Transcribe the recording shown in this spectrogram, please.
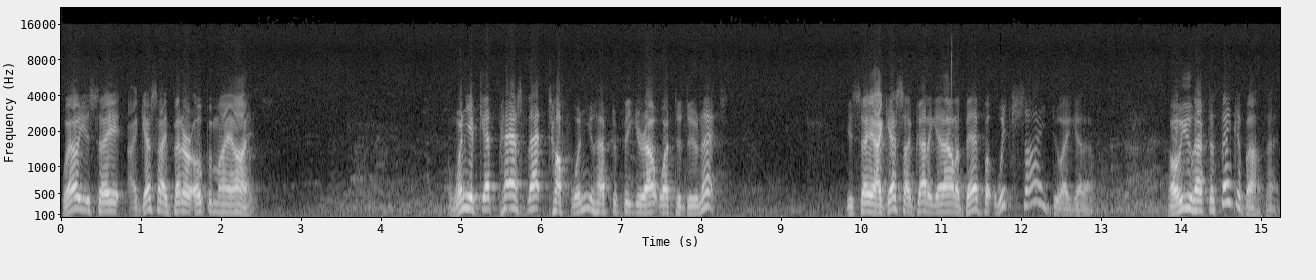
Well, you say, I guess I better open my eyes. And when you get past that tough one, you have to figure out what to do next. You say, I guess I've got to get out of bed, but which side do I get out? Of? Oh, you have to think about that.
